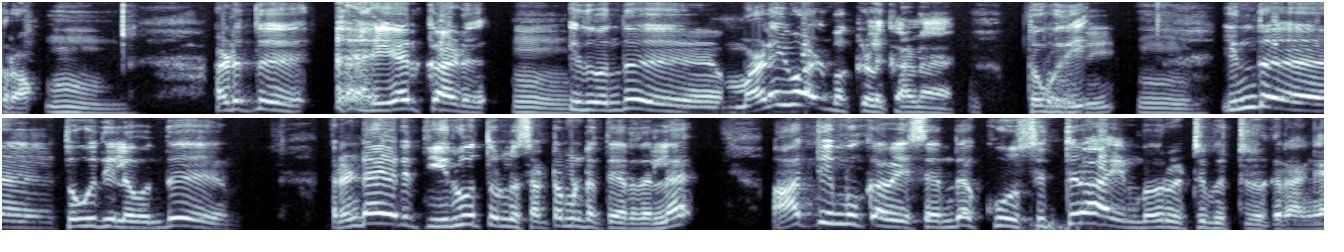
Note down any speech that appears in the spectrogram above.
பார்க்கிறோம். அடுத்து ஏற்காடு. இது வந்து மலைவாழ் மக்களுக்கான தொகுதி. இந்த தொகுதியில வந்து ரெண்டாயிரத்தி இருபத்தொன்னு சட்டமன்ற தேர்தலில் அதிமுகவை சேர்ந்த கு சித்ரா என்பவர் வெற்றி பெற்றிருக்கிறாங்க.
